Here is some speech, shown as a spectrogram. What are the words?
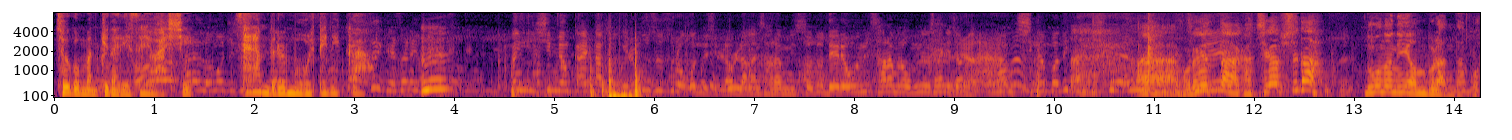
조금만 기다리세요, 아씨. 사람들을 모을 테니까. 응? 아니 20년 깔딱 고개를 무슨 수로 건드실라 올라간 사람은 있어도 내려온 사람은 없는 산이잖아. 아, 지난번에 아, 모르겠다. 같이 갑시다. 노는이 연불한다고.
